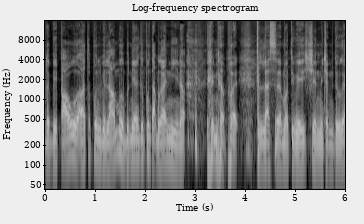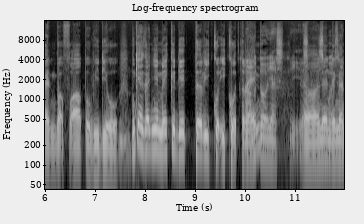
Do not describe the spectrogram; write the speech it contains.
lebih power ataupun lebih lama berniaga pun tak berani nak nak buat kelas motivation macam tu kan, buat apa video. Mm. Mungkin agaknya mereka dia terikut-ikut ah, trend. Ha, betul, yes. yes. Uh, dan dengan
